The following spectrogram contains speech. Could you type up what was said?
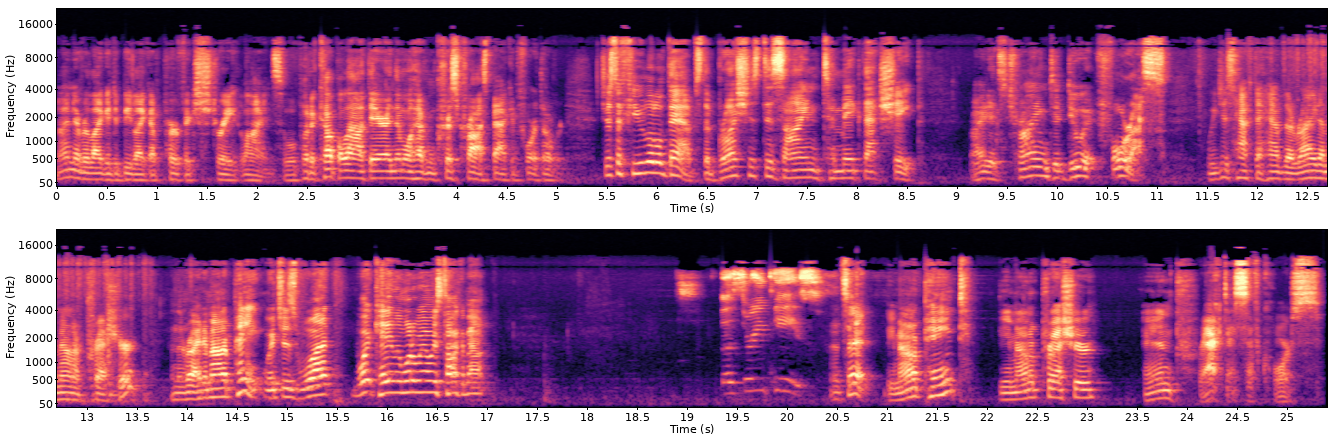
And I never like it to be like a perfect straight line. So we'll put a couple out there and then we'll have them crisscross back and forth over. Just a few little dabs. The brush is designed to make that shape, right? It's trying to do it for us. We just have to have the right amount of pressure and the right amount of paint, which is what, what, Caitlin, what do we always talk about? The three P's. That's it. The amount of paint, the amount of pressure, and practice, of course.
